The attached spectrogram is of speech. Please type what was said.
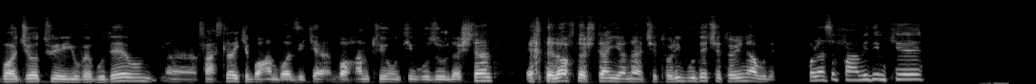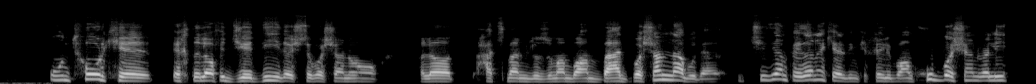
باجو توی یووه بوده. اون فصلایی که با هم بازی با هم توی اون تیم حضور داشتن اختلاف داشتن یا نه چطوری بوده چطوری نبوده. خلاصه فهمیدیم که اونطور که اختلاف جدی داشته باشن و حالا حتما لزوما با هم بد باشن نبوده. چیزی هم پیدا نکردیم که خیلی با هم خوب باشن ولی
